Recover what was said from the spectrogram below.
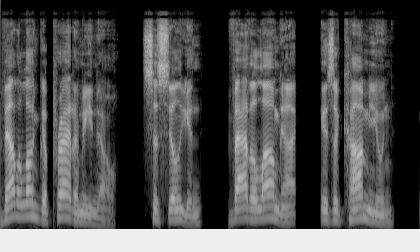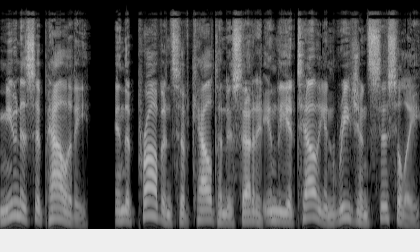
Vallelunga Pratameno, Sicilian, Vaddilonga, is a commune, municipality, in the province of Caltanissetta in the Italian region Sicily,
